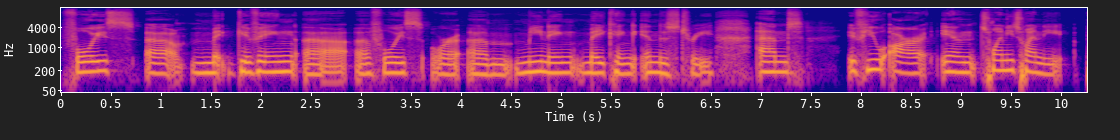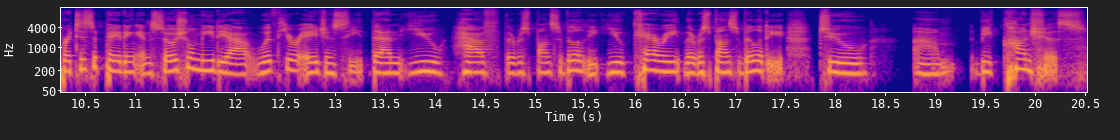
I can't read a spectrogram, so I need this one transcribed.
voice uh, giving uh, a voice or um, meaning making industry. And if you are in 2020 participating in social media with your agency then you have the responsibility you carry the responsibility to um, be conscious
